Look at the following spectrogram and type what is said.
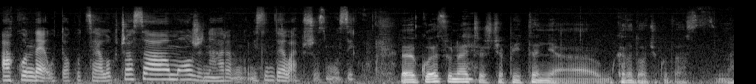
Ako ne u toku celog časa, može naravno. Mislim da je lepše uz muziku. E, koje su najčešća pitanja kada dođu kod vas na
